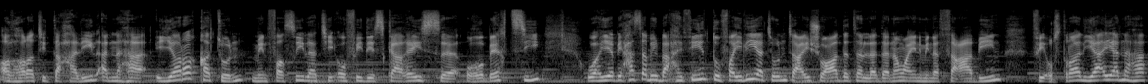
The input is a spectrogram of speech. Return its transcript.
أظهرت التحاليل أنها يرقة من فصيلة أوفيديس كاريس روبرتسي وهي بحسب الباحثين طفيلية تعيش عادة لدى نوع من الثعابين في أستراليا أي أنها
